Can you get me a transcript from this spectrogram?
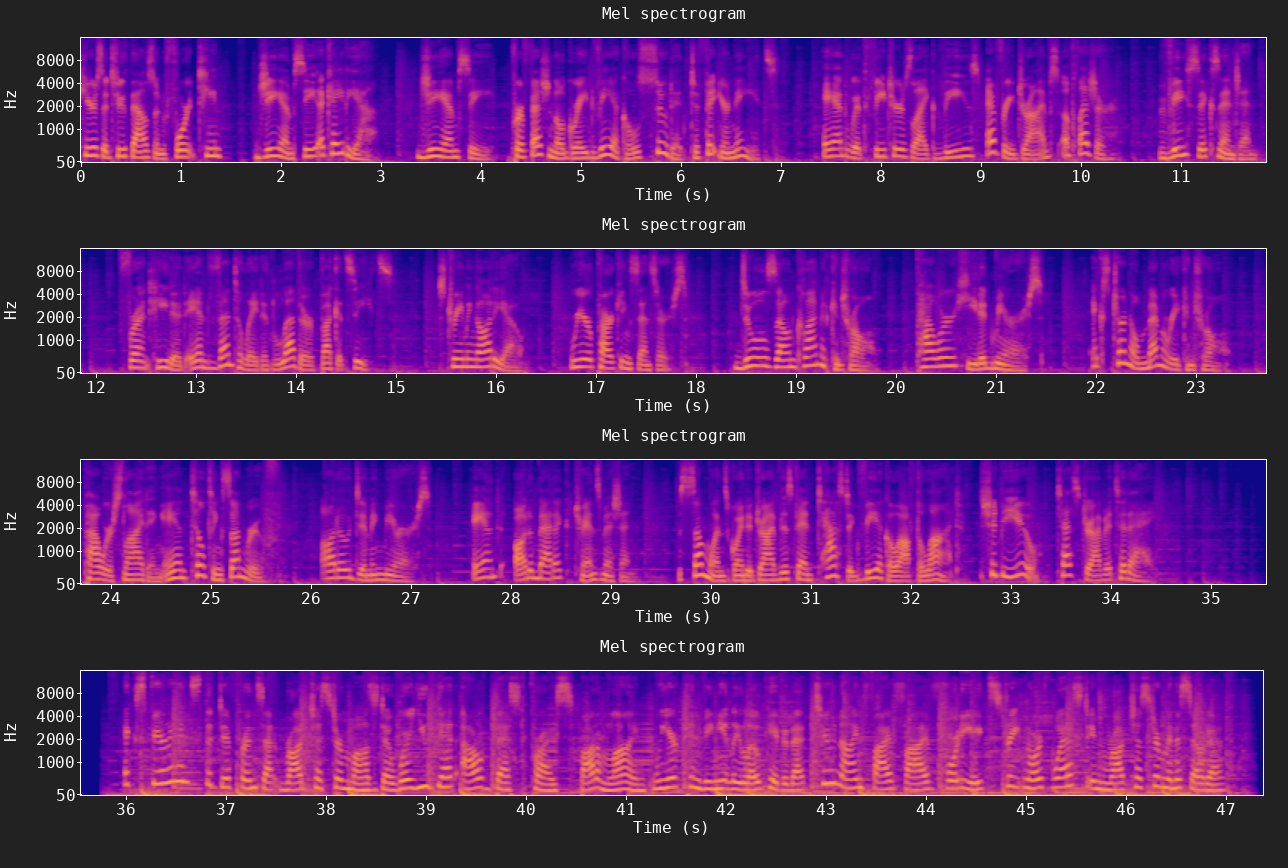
Here's a 2014 GMC Acadia. GMC, professional grade vehicles suited to fit your needs. And with features like these, every drive's a pleasure. V6 engine, front heated and ventilated leather bucket seats, streaming audio, rear parking sensors, dual zone climate control, power heated mirrors, external memory control, power sliding and tilting sunroof, auto dimming mirrors, and automatic transmission. Someone's going to drive this fantastic vehicle off the lot. Should be you. Test drive it today. Experience the difference at Rochester Mazda where you get our best price. Bottom line, we are conveniently located at 2955 48th Street Northwest in Rochester, Minnesota.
